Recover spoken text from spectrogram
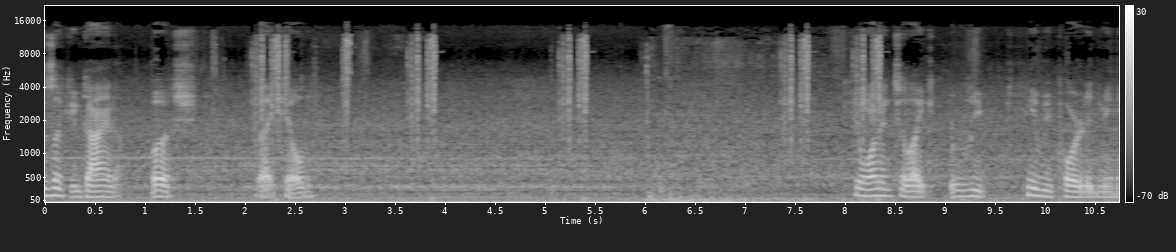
Was like a guy in a bush that I killed. He wanted to like re he reported me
